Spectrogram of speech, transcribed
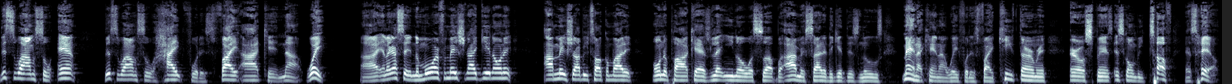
This is why I'm so amped. This is why I'm so hyped for this fight. I cannot wait. All right. And like I said, the more information I get on it, I'll make sure I be talking about it on the podcast, letting you know what's up. But I'm excited to get this news. Man, I cannot wait for this fight. Keith Thurman, Errol Spence. It's going to be tough as hell.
